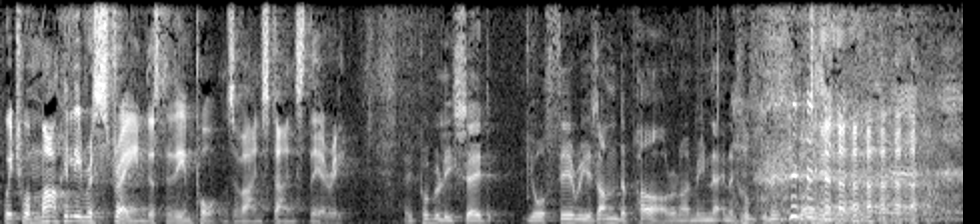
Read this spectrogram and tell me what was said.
which were markedly restrained as to the importance of Einstein's theory. He probably said, Your theory is under par, and I mean that in a complimentary way.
